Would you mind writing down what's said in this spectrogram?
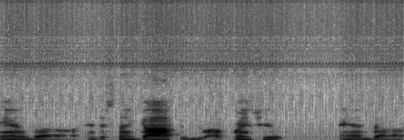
and uh, and just thank God for you, our friendship, and uh,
